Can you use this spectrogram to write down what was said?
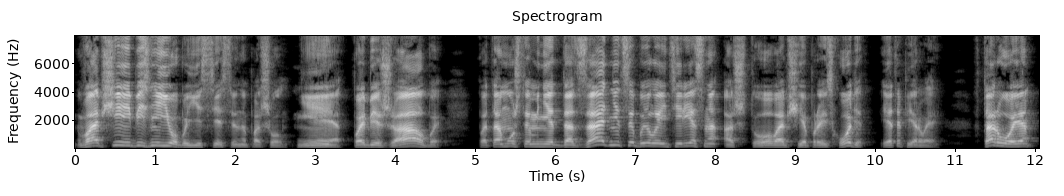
Вообще и без нее бы, естественно, пошел. Нет, побежал бы, потому что мне до задницы было интересно, а что вообще происходит. Это первое. Второе.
